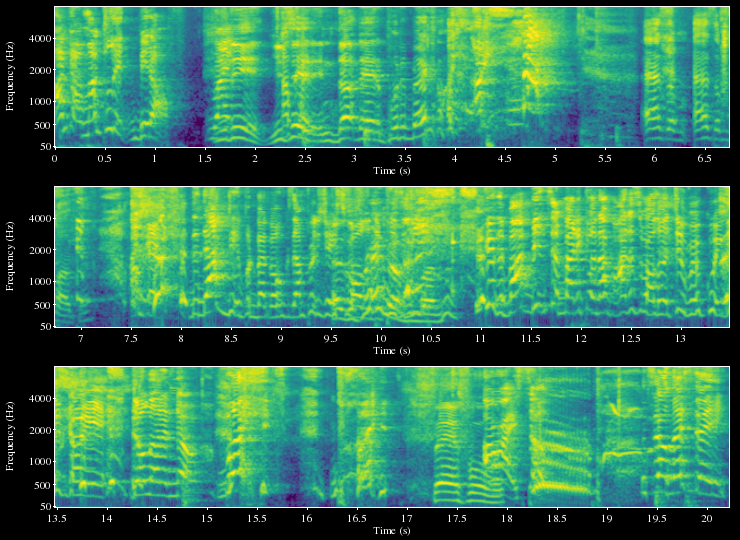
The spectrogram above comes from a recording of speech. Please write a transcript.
I got my clit bit off. Right? You did. You said it, and the doctor had to put it back on. as a as a mother. Okay, the doctor didn't put it back on because I'm pretty sure he As a swallowed it. of mother. Because if I bit somebody clit off, I'd just swallow it too real quick. Just go ahead. Don't let her know. But but Fast forward. all right, so so let's say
